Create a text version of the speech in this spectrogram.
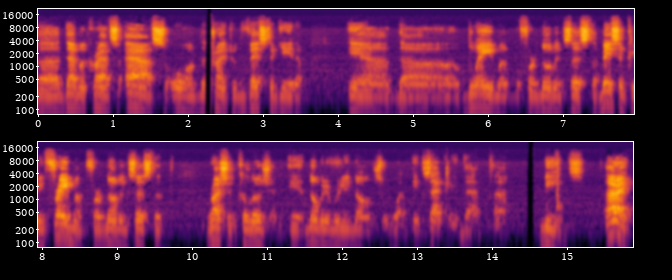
uh, Democrats' ass on the, trying to investigate him and uh, blame him for non-existent, basically frame him for non-existent Russian collusion, and nobody really knows what exactly that uh, means. All right.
